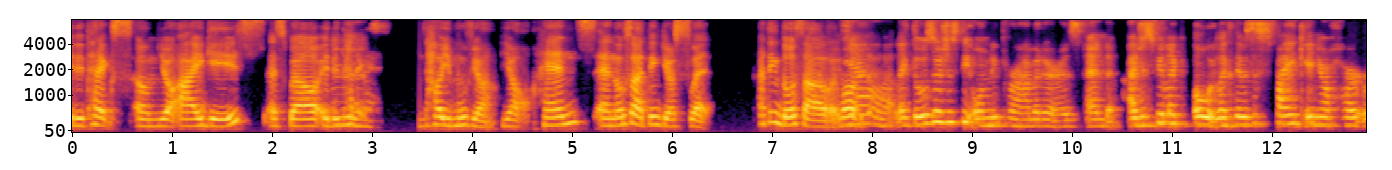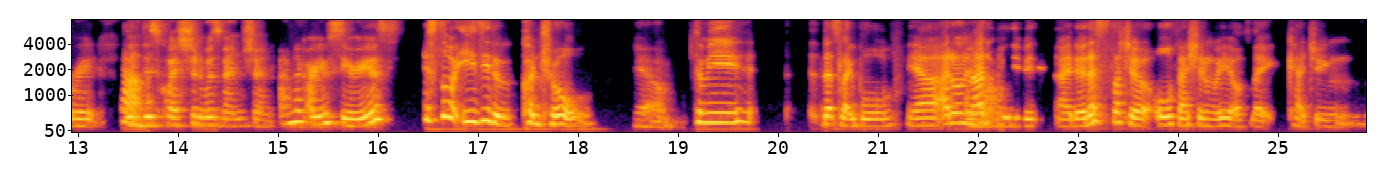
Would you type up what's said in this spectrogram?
it detects um your eye gaze as well, it detects how you move your your hands, and also I think your sweat. I think those are one of the- Yeah, like those are just the only parameters. And I just feel like, oh, like there was a spike in your heart rate Yeah. when this question was mentioned. I'm like, are you serious? it's so easy to control. Yeah. to me, that's like bull. Yeah, I don't, I I, don't believe in it either. That's such an old-fashioned way of like catching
